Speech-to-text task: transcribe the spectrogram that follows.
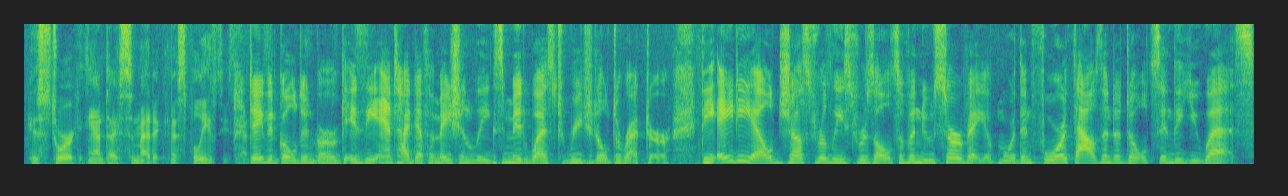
historic anti-Semitic misbeliefs. David Goldenberg is the Anti-Defamation League's Midwest Regional Director. The ADL just released results of a new survey of more than 4,000 adults in the U.S.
